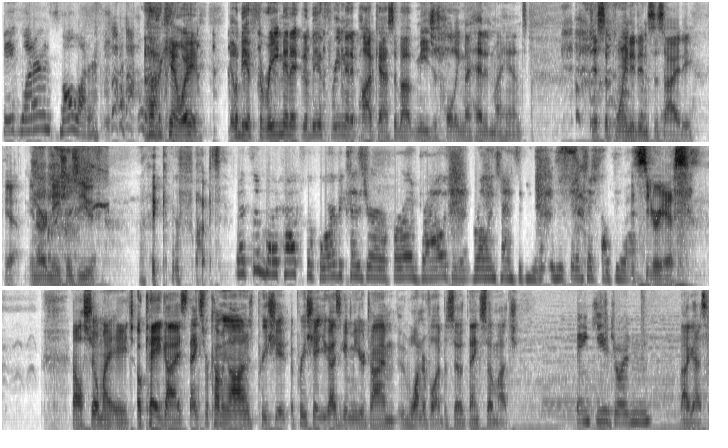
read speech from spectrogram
big water and small water. Oh, I can't wait. It'll be a three minute. It'll be a three minute podcast about me just holding my head in my hands, disappointed in society. Yeah, in our nation's youth, like we're fucked. Get some Botox before because your furrowed brow is gonna get real intense if you if you stay on TikTok too long. It's serious. I'll show my age. Okay, guys, thanks for coming on. Appreciate appreciate you guys giving me your time. Wonderful episode. Thanks so much. Thank you, Jordan. Bye, guys.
